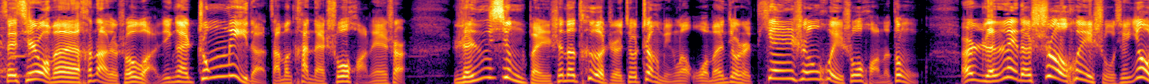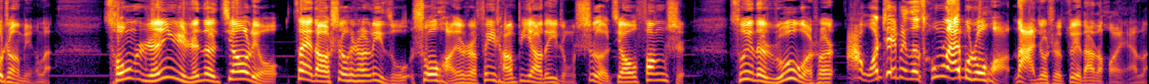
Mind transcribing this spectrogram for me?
所以，其实我们很早就说过，应该中立的，咱们看待说谎这件事儿。人性本身的特质就证明了我们就是天生会说谎的动物，而人类的社会属性又证明了，从人与人的交流再到社会上立足，说谎又是非常必要的一种社交方式。所以呢，如果说啊，我这辈子从来不说谎，那就是最大的谎言了。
